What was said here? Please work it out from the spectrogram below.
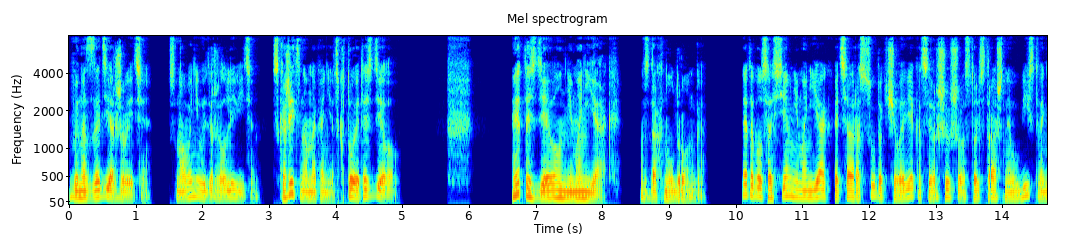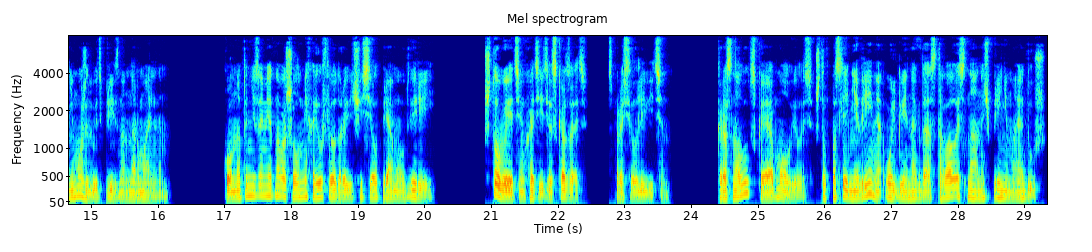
«Вы нас задерживаете», – снова не выдержал Левитин. «Скажите нам, наконец, кто это сделал?» «Это сделал не маньяк», – вздохнул Дронго. Это был совсем не маньяк, хотя рассудок человека, совершившего столь страшное убийство, не может быть признан нормальным. В комнату незаметно вошел Михаил Федорович и сел прямо у дверей. «Что вы этим хотите сказать?» – спросил Левитин. Краснолудская обмолвилась, что в последнее время Ольга иногда оставалась на ночь, принимая душ.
